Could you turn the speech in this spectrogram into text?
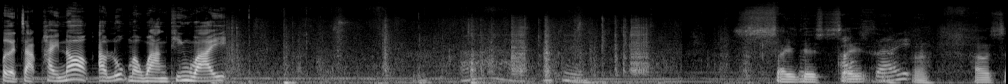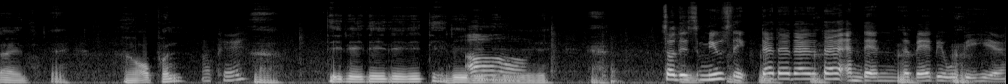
เปิดจากภายนอกเอาลูกมาวางทิ้งไว้ side side Outside? uh, outside uh, open okay di di di di di di di Oh. di So there's music, da da da da, and then the baby will be here.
